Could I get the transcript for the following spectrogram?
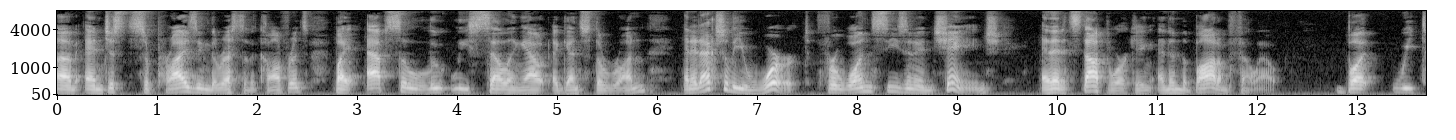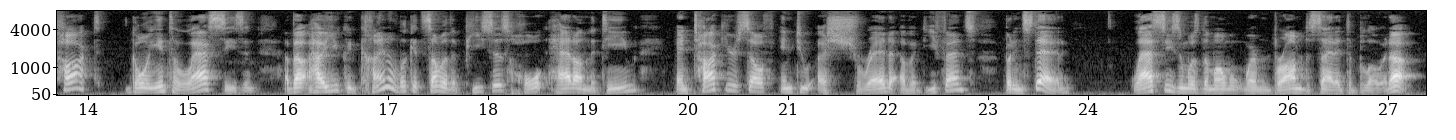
um, and just surprising the rest of the conference by absolutely selling out against the run. And it actually worked for one season and change, and then it stopped working, and then the bottom fell out. But we talked going into last season about how you could kind of look at some of the pieces Holt had on the team and talk yourself into a shred of a defense, but instead, last season was the moment when Brohm decided to blow it up.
